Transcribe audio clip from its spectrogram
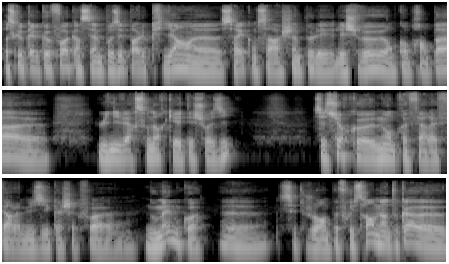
Parce que quelquefois, quand c'est imposé par le client, euh, c'est vrai qu'on s'arrache un peu les, les cheveux, on comprend pas euh, l'univers sonore qui a été choisi. C'est sûr que nous, on préférait faire la musique à chaque fois euh, nous-mêmes, quoi. Euh, c'est toujours un peu frustrant, mais en tout cas, euh,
